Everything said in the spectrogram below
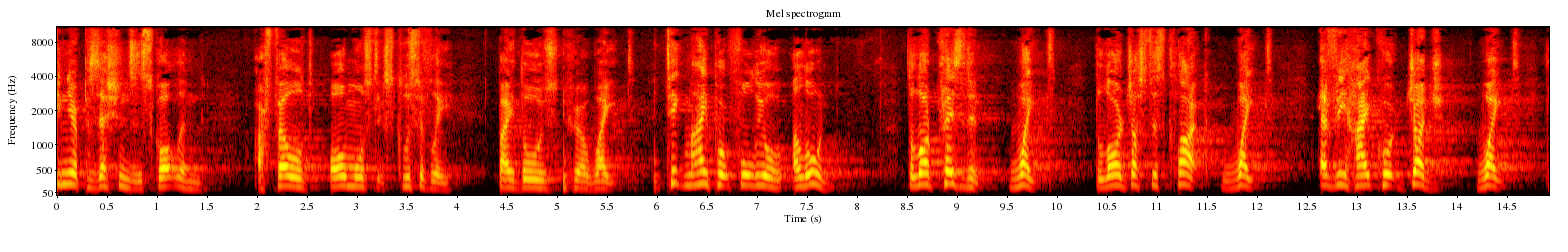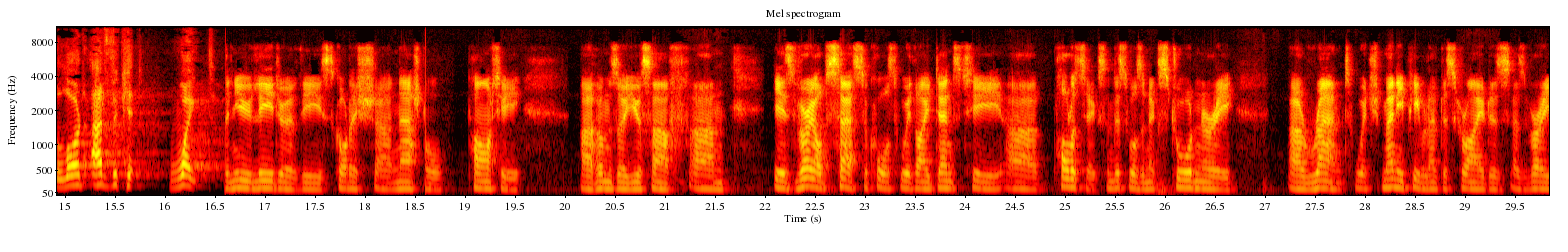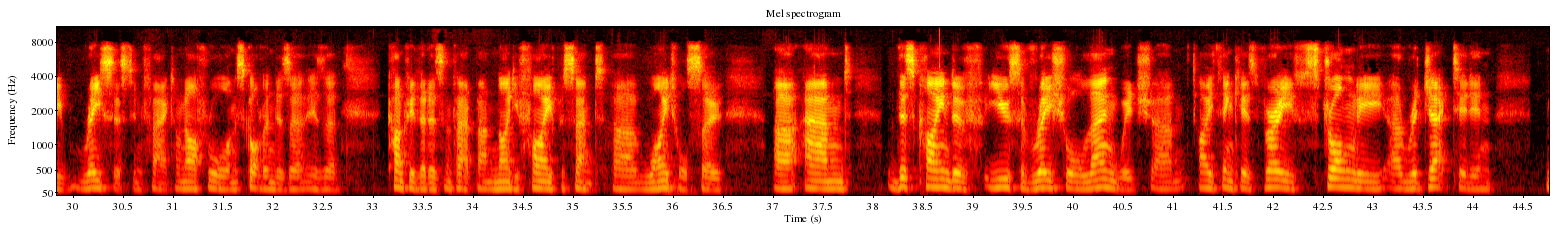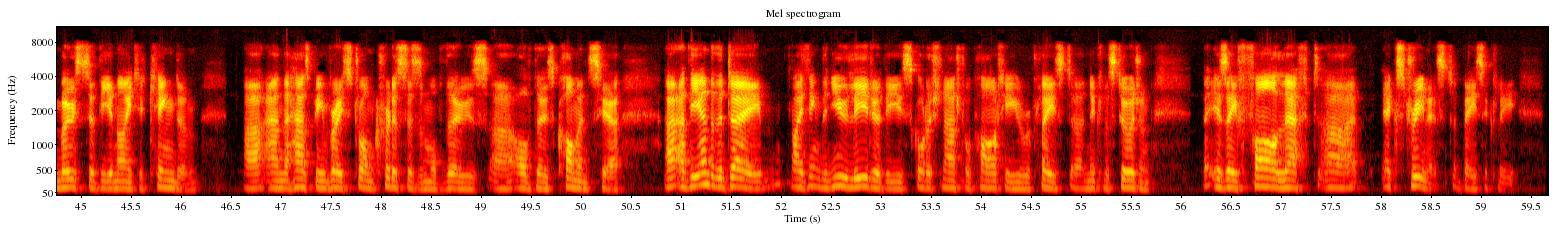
Senior positions in Scotland are filled almost exclusively by those who are white. Take my portfolio alone. The Lord President, white. The Lord Justice Clerk, white. Every High Court judge, white. The Lord Advocate, white. The new leader of the Scottish uh, National Party, uh, Humza Yousaf, um, is very obsessed, of course, with identity uh, politics. And this was an extraordinary uh, rant, which many people have described as, as very racist, in fact. And after all, I mean, Scotland is a, is a country that is, in fact, about 95% uh, white or so. Uh, and this kind of use of racial language, um, I think, is very strongly uh, rejected in most of the United Kingdom. Uh, and there has been very strong criticism of those uh, of those comments here. At the end of the day, I think the new leader the Scottish National Party, who replaced Nicola Sturgeon, is a far left uh, extremist, basically.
